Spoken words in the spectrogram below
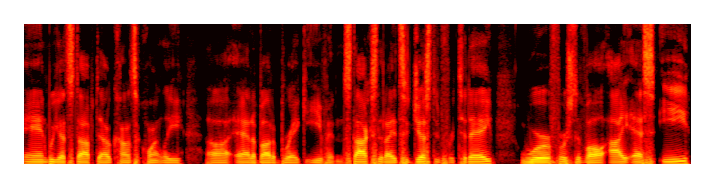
and we got stopped out consequently uh, at about a break even. Stocks that I had suggested for today were first of all ISE,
